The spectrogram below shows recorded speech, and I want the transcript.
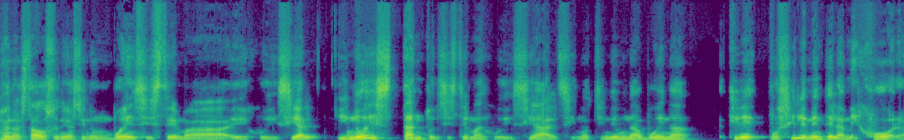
bueno, Estados Unidos tiene un buen sistema eh, judicial. Y no es tanto el sistema judicial, sino tiene una buena, tiene posiblemente la mejor,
